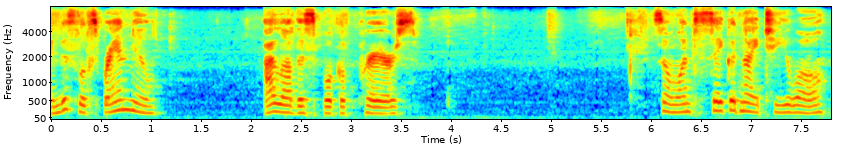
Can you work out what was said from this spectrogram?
And this looks brand new. I love this book of prayers. So I want to say good night to you all.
